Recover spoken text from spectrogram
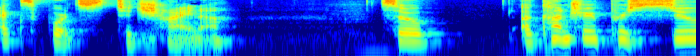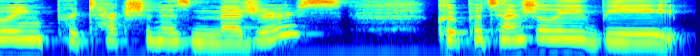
exports to China. So a country pursuing protectionist measures could potentially be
